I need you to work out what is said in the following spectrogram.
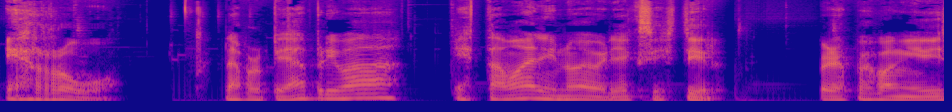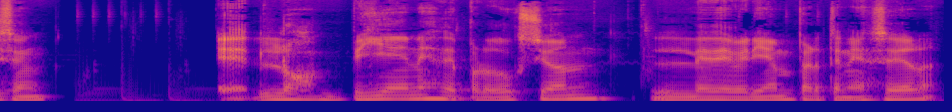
es robo, la propiedad privada está mal y no debería existir. Pero después van y dicen, eh, los bienes de producción le deberían pertenecer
